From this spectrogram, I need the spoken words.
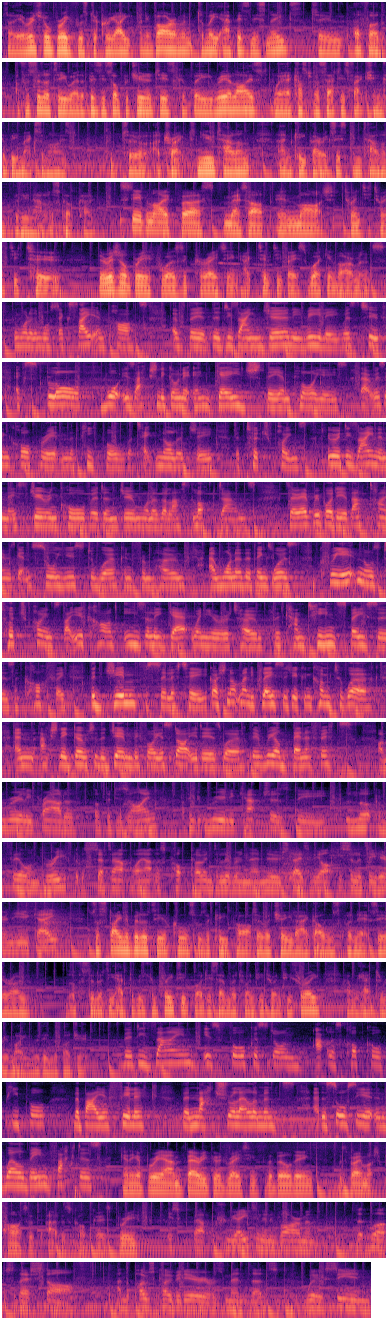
So the original brief was to create an environment to meet our business needs, to offer a facility where the business opportunities could be realised, where customer satisfaction could be maximised, to attract new talent and keep our existing talent within Atlas Copco. Steve and I first met up in March 2022 the original brief was creating activity-based work environments. One of the most exciting parts of the, the design journey really was to explore what is actually going to engage the employees. That was incorporating the people, the technology, the touch points. We were designing this during COVID and during one of the last lockdowns. So everybody at that time was getting so used to working from home and one of the things was creating those touch points that you can't easily get when you're at home. The canteen spaces, the coffee, the gym facility. Gosh, not many places you can come to work and actually go to the gym before you start your day's work. They're real benefits. I'm really proud of, of the design. I think it really captures the look and feel and brief that was set out by Atlas Copco in delivering their new state-of-the-art facility here in the UK. Sustainability, of course, was a key part to achieve our goals for net zero. The facility had to be completed by December 2023 and we had to remain within the budget. The design is focused on Atlas Copco people, the biophilic, the natural elements, and associated well-being factors. Getting a BREEAM very good rating for the building was very much part of Atlas Copco's brief. It's about creating an environment that works for their staff and the post-COVID era has meant that we're seeing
